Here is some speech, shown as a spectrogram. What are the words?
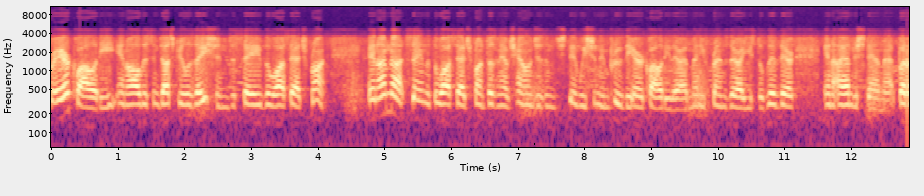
for air quality and all this industrialization to save the Wasatch Front. And I'm not saying that the Wasatch Front doesn't have challenges and, and we shouldn't improve the air quality there. I have many friends there. I used to live there, and I understand that. But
